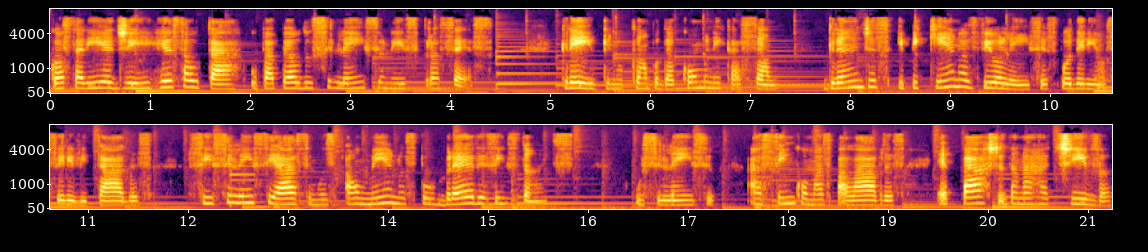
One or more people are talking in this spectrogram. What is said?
gostaria de ressaltar o papel do silêncio nesse processo. Creio que no campo da comunicação, grandes e pequenas violências poderiam ser evitadas se silenciássemos ao menos por breves instantes. O silêncio, assim como as palavras, é parte da narrativa,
